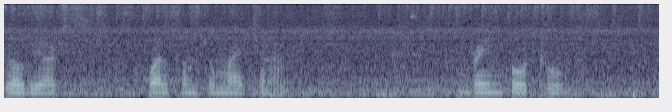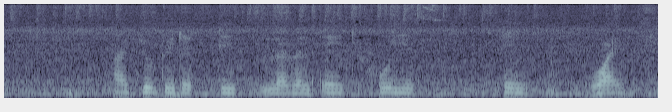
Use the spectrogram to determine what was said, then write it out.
Hello viewers, welcome to my channel Brain Code 2 IQ Detective Level 8 Who is his wife?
